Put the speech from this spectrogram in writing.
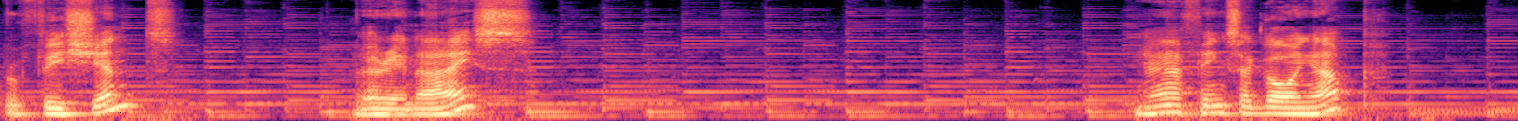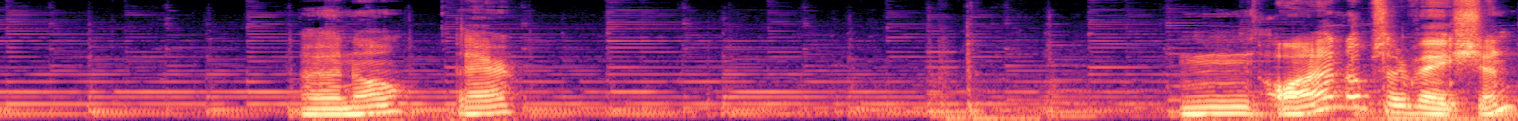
Proficient. Very nice. Yeah, things are going up. Uh, no, there. Mm, on observation.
